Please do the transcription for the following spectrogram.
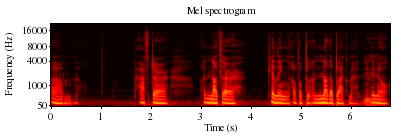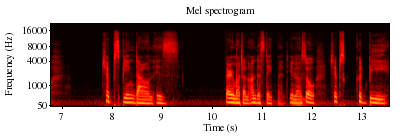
um, after another killing of a bl- another black man. You mm-hmm. know, chips being down is very much an understatement. You know, mm-hmm. so chips could be,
